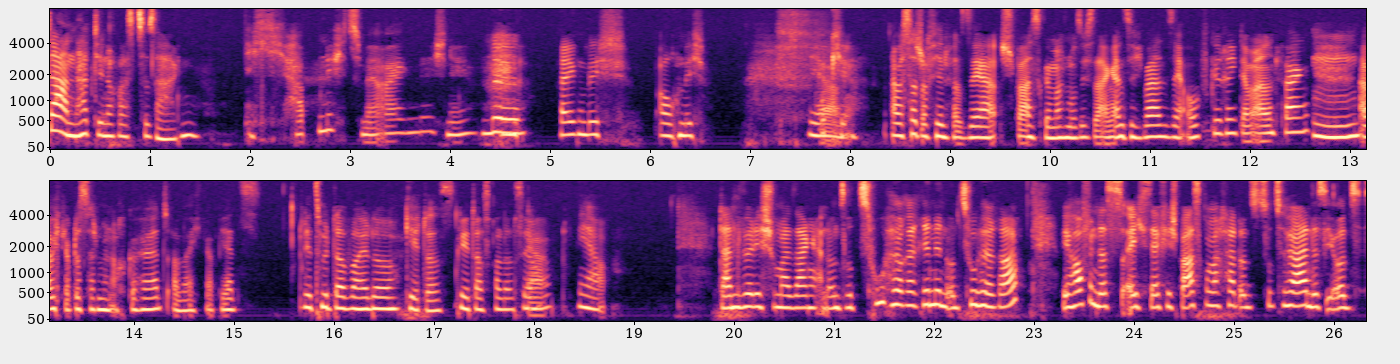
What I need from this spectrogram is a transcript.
Dann habt ihr noch was zu sagen? Ich habe nichts mehr eigentlich, nee. Nö, eigentlich auch nicht. Ja. Okay. Aber es hat auf jeden Fall sehr Spaß gemacht, muss ich sagen. Also ich war sehr aufgeregt am Anfang. Mhm. Aber ich glaube, das hat man auch gehört. Aber ich glaube, jetzt Jetzt mittlerweile geht das. geht das alles, ja. Ja. Ja. Dann würde ich schon mal sagen an unsere Zuhörerinnen und Zuhörer. Wir hoffen, dass es euch sehr viel Spaß gemacht hat, uns zuzuhören, dass ihr uns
